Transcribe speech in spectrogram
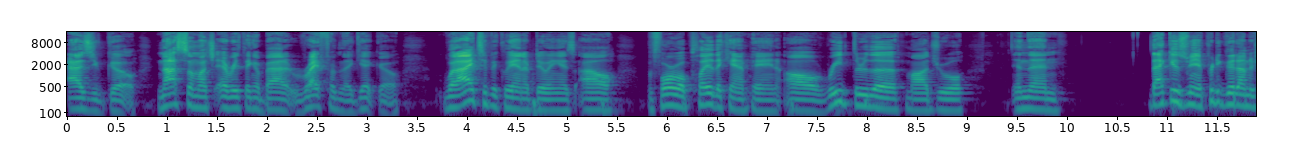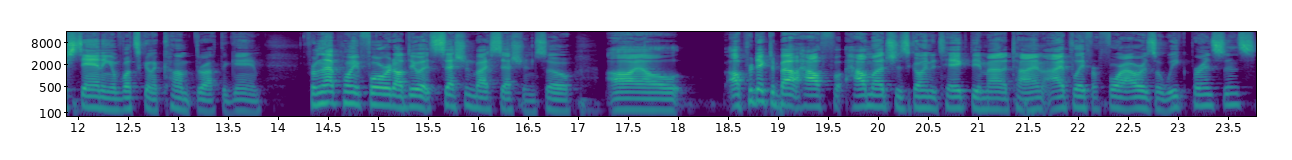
as you go. Not so much everything about it right from the get-go. What I typically end up doing is I'll before we'll play the campaign, I'll read through the module and then that gives me a pretty good understanding of what's going to come throughout the game. From that point forward, I'll do it session by session. So I'll I'll predict about how how much is going to take the amount of time. I play for four hours a week, for instance,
